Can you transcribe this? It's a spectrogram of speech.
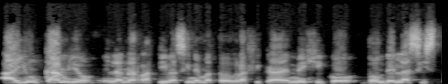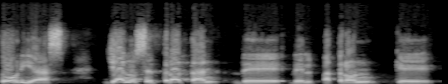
Hay un cambio en la narrativa cinematográfica en México donde las historias ya no se tratan del patrón que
